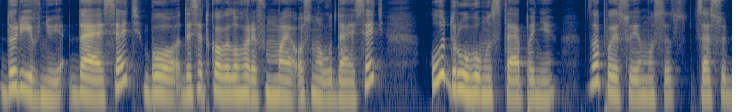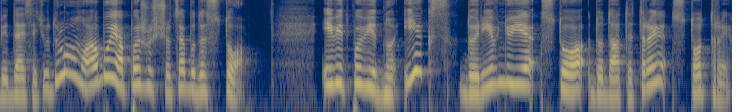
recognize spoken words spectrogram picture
дорівнює 10, бо десятковий логарифм має основу 10 у другому степені. Записуємо це собі 10 у другому, або я пишу, що це буде 100. І відповідно х дорівнює 100 додати 3 103.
